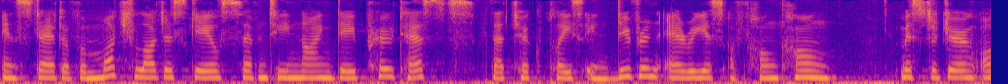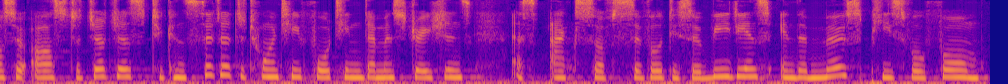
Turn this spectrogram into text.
instead of a much larger scale 79 day protests that took place in different areas of Hong Kong. Mr. Zhang also asked the judges to consider the 2014 demonstrations as acts of civil disobedience in the most peaceful form.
